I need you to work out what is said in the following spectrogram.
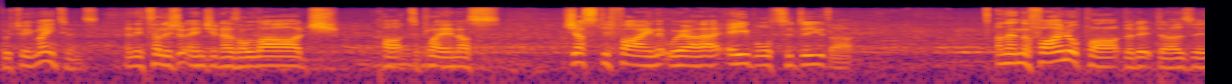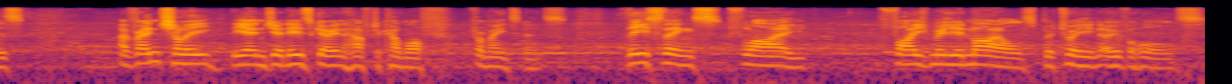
between maintenance. And the intelligent engine has a large part to play in us justifying that we are able to do that. And then the final part that it does is eventually the engine is going to have to come off for maintenance. These things fly five million miles between overhauls.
